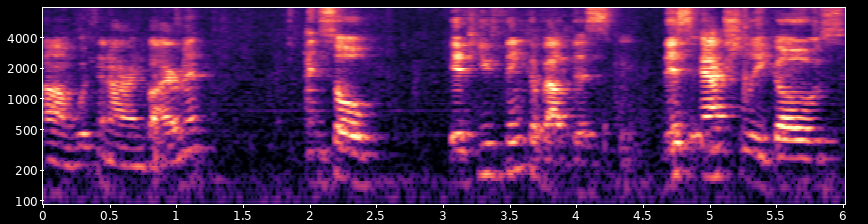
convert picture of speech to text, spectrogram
um, within our environment. And so if you think about this, this actually goes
